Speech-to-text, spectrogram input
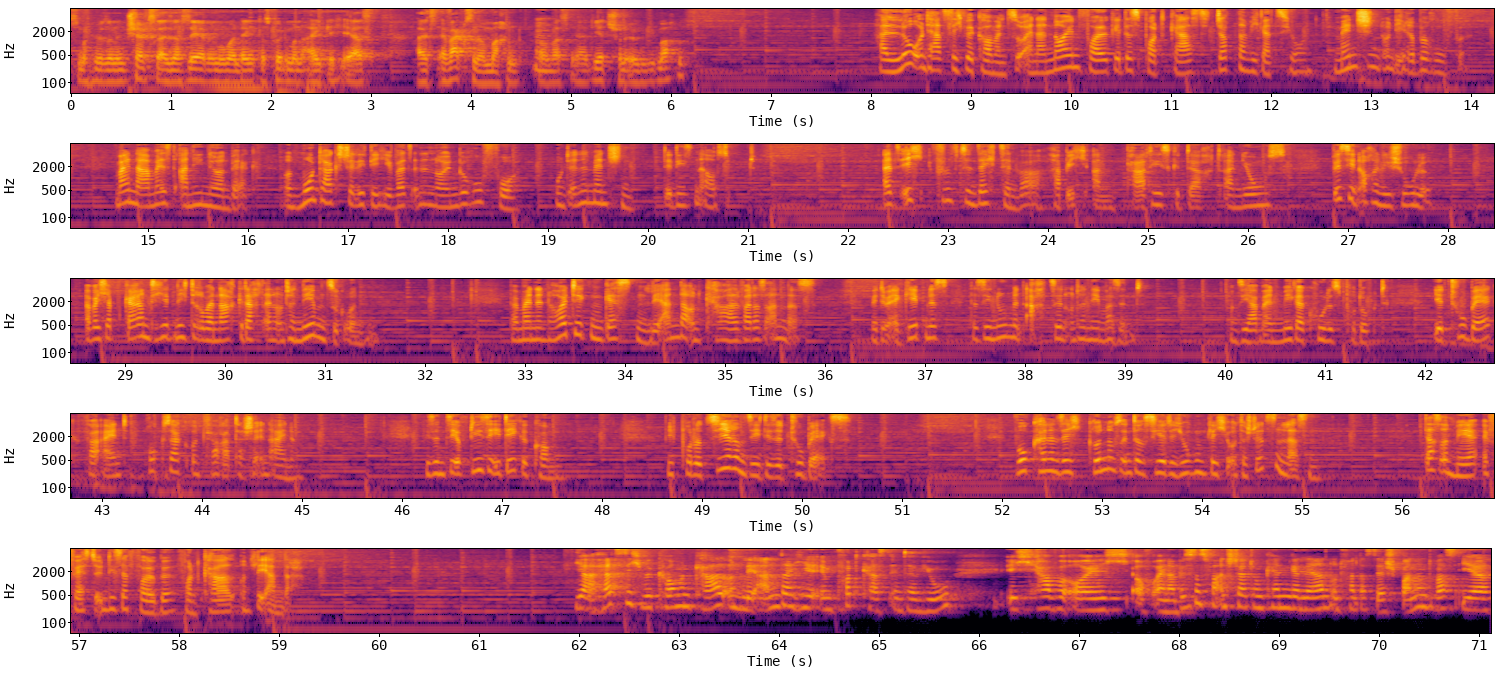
zum Beispiel so eine Geschäftsreise nach Serbien, wo man denkt, das würde man eigentlich erst als Erwachsener machen, mhm. aber was wir halt jetzt schon irgendwie machen. Hallo und herzlich willkommen zu einer neuen Folge des Podcasts Jobnavigation Menschen und ihre Berufe. Mein Name ist Anni Nürnberg und montags stelle ich dir jeweils einen neuen Beruf vor und einen Menschen, der diesen ausübt. Als ich 15, 16 war, habe ich an Partys gedacht, an Jungs, bisschen auch an die Schule. Aber ich habe garantiert nicht darüber nachgedacht, ein Unternehmen zu gründen. Bei meinen heutigen Gästen Leander und Karl war das anders. Mit dem Ergebnis, dass sie nun mit 18 Unternehmer sind. Und sie haben ein mega cooles Produkt. Ihr Two-Bag vereint Rucksack und Fahrradtasche in einem. Wie sind sie auf diese Idee gekommen? Wie produzieren sie diese Two-Bags? Wo können sich gründungsinteressierte Jugendliche unterstützen lassen? Das und mehr erfährst du in dieser Folge von Karl und Leander. Ja, herzlich willkommen Karl und Leander hier im Podcast-Interview. Ich habe euch auf einer Business-Veranstaltung kennengelernt und fand das sehr spannend, was ihr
